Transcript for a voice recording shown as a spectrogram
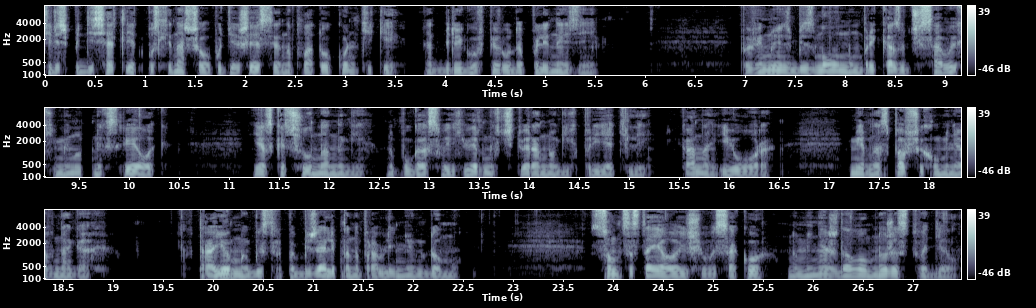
Через 50 лет после нашего путешествия на плато Контики от берегов Перу до Полинезии, повинуясь безмолвному приказу часовых и минутных стрелок, я вскочил на ноги, напугав своих верных четвероногих приятелей, Кана и Ора, мирно спавших у меня в ногах. Втроем мы быстро побежали по направлению к дому. Солнце стояло еще высоко, но меня ждало множество дел.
